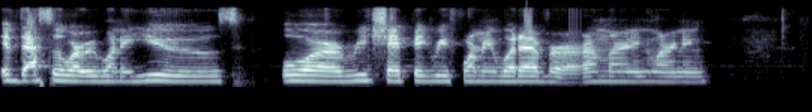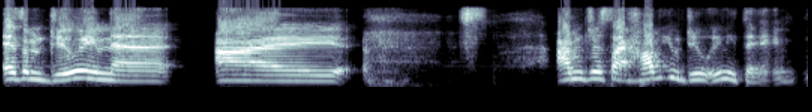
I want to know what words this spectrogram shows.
if that's the word we want to use, or reshaping, reforming, whatever, unlearning, learning. Learning. As I'm doing that, I I'm just like, how do you do anything?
